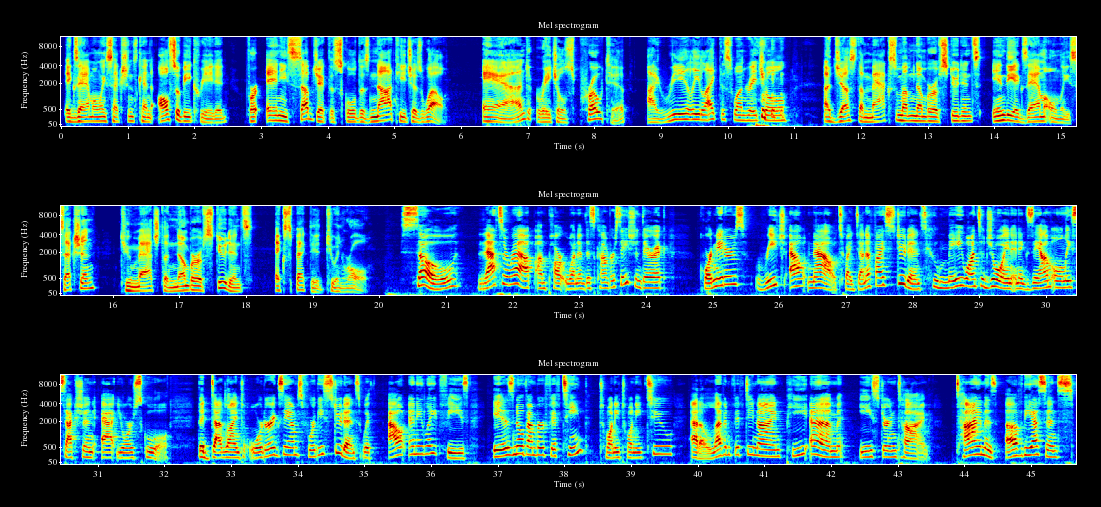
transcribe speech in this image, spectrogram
Exam only sections can also be created for any subject the school does not teach as well. And Rachel's pro tip I really like this one, Rachel. Adjust the maximum number of students in the exam only section to match the number of students expected to enroll. So that's a wrap on part one of this conversation, Derek. Coordinators, reach out now to identify students who may want to join an exam only section at your school. The deadline to order exams for these students without any late fees is November 15th, 2022 at 11:59 p.m. Eastern Time. Time is of the essence.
